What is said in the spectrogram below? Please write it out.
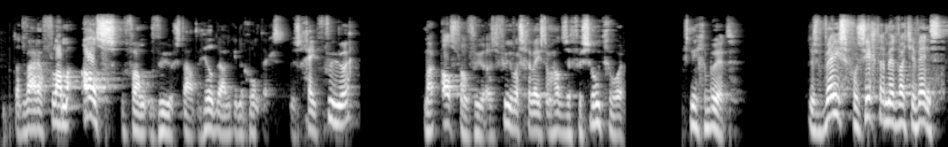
Dat waren vlammen als van vuur, staat heel duidelijk in de grondtekst. Dus geen vuur, maar als van vuur. Als het vuur was geweest, dan hadden ze verschroeid geworden. Is niet gebeurd. Dus wees voorzichtig met wat je wenst.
